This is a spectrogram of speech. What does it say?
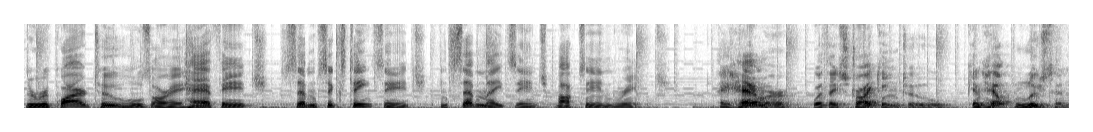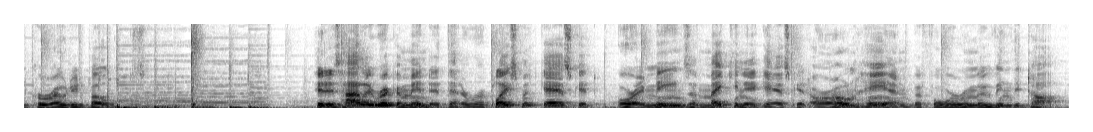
The required tools are a half inch, 7 16 inch, and 7 8 inch box end wrench. A hammer with a striking tool can help loosen corroded bolts. It is highly recommended that a replacement gasket or a means of making a gasket are on hand before removing the top.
